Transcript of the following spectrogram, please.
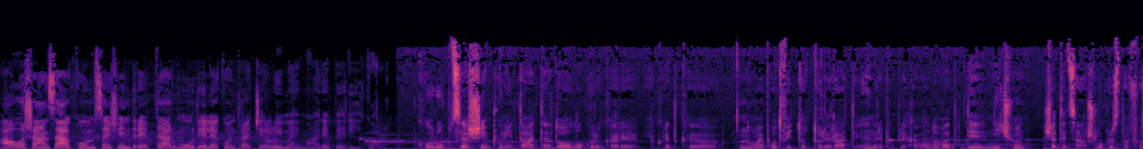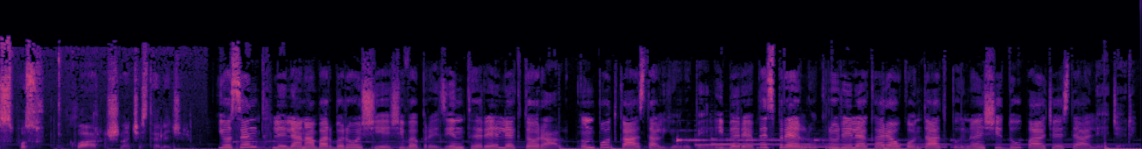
au o șansă acum să-și îndrepte armurile contra celui mai mare pericol corupția și impunitatea, două lucruri care eu cred că nu mai pot fi tot tolerate în Republica Moldova de niciun cetățean. Și lucrul ăsta a fost spus clar și în aceste alegeri. Eu sunt Liliana Barbăroșie și vă prezint Reelectoral, un podcast al Europei Libere despre lucrurile care au contat până și după aceste alegeri.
